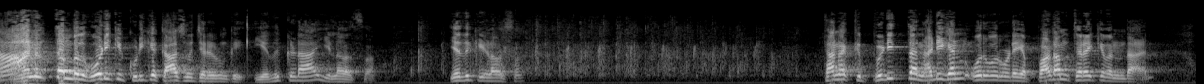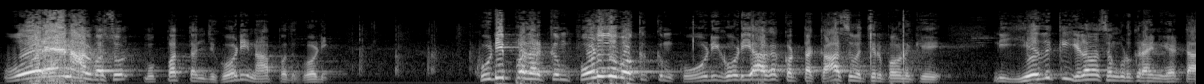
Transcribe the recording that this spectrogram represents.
நானூத்தி ஐம்பது கோடிக்கு குடிக்க காசு வச்சிருக்கவனுக்கு எதுக்குடா இலவசம்? எதுக்கு இலவசம்? தனக்கு பிடித்த நடிகன் ஒருவருடைய படம் திரைக்கு வந்தால் ஒரே நாள் வசூல் முப்பத்தஞ்சு கோடி நாற்பது கோடி. குடிப்பதற்கும் பொழுதுபோக்குக்கும் கோடி கோடியாக கொட்ட காசு வச்சிருப்பவனுக்கு நீ எதுக்கு இலவசம் கொடுக்கிறாயின்னு கேட்டா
